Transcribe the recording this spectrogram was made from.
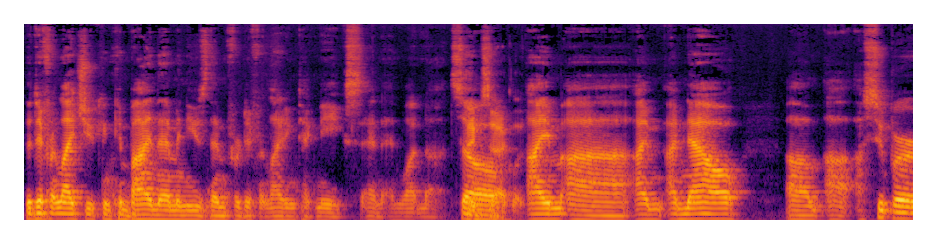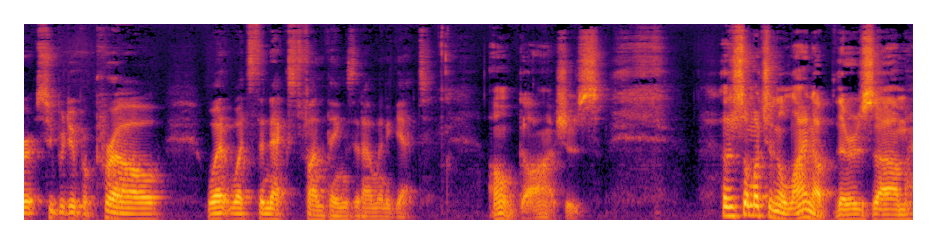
the different lights, you can combine them and use them for different lighting techniques and, and whatnot. So Exactly. I'm uh, I'm I'm now um, uh, a super super duper pro. What what's the next fun things that I'm going to get? Oh gosh, there's there's so much in the lineup. There's um,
